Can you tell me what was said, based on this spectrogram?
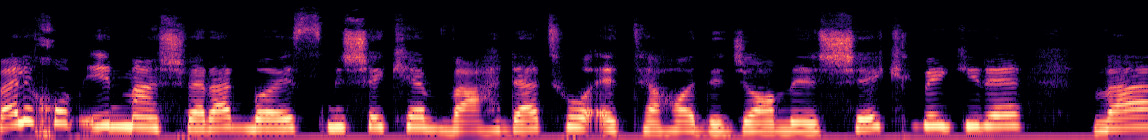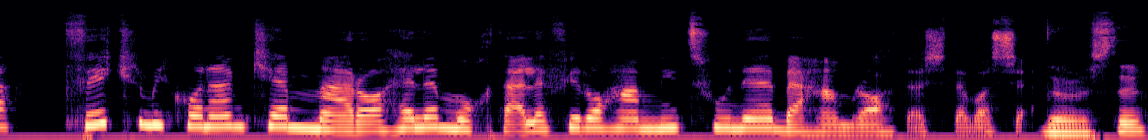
ولی خب این مشورت باعث میشه که وحدت و اتحاد جامعه شکل بگیره و فکر می‌کنم که مراحل مختلفی رو هم می‌تونه به همراه داشته باشه. درسته؟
